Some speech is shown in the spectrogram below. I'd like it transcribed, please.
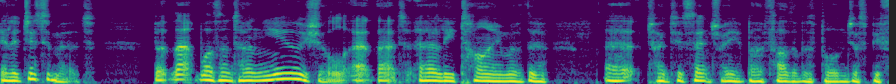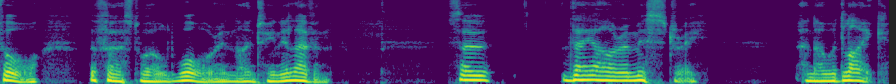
illegitimate, but that wasn't unusual at that early time of the uh, 20th century. My father was born just before the First World War in 1911. So they are a mystery, and I would like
